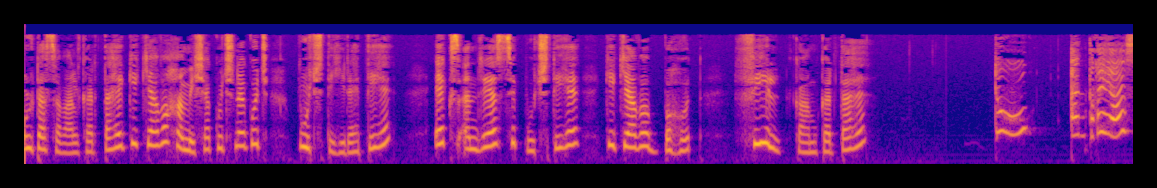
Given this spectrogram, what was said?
उल्टा सवाल करता है कि क्या वह हमेशा कुछ न कुछ पूछती ही रहती है एक्स अंद्रयास से पूछती है कि क्या वह बहुत फील काम करता है Du, Andreas?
